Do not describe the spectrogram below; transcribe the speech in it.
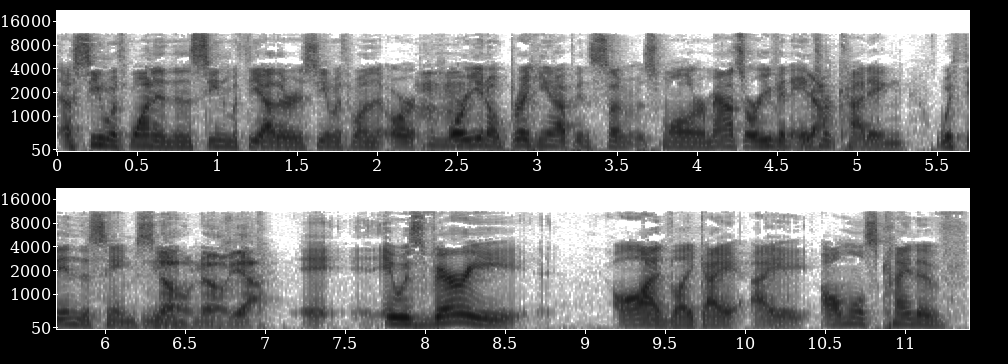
a scene with one and then a scene with the other and a scene with one or Mm-hmm. or you know breaking it up in some smaller amounts or even intercutting within the same scene No, no, yeah. it, it was very odd. Like I, I almost kind of,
